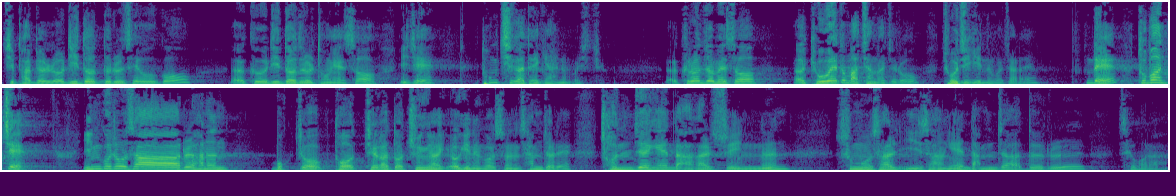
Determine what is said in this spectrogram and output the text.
지파별로 리더들을 세우고 어, 그 리더들을 통해서 이제 통치가 되게 하는 것이죠. 어, 그런 점에서 어, 교회도 마찬가지로 조직이 있는 거잖아요. 근데 두 번째, 인구조사를 하는 목적, 더, 제가 더 중요하게 여기는 것은 3절에 전쟁에 나갈 수 있는 20살 이상의 남자들을 세워라.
